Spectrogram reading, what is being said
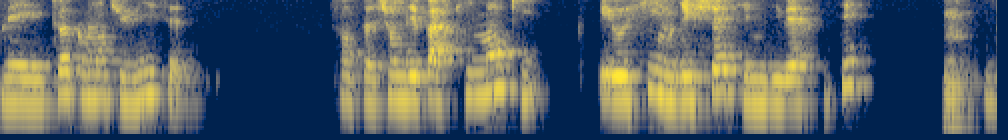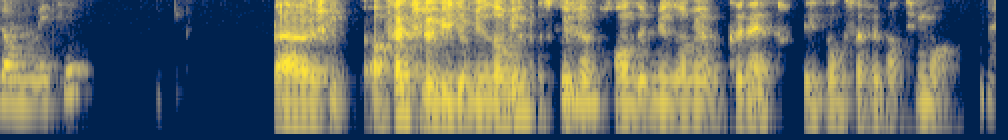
Mais toi, comment tu vis cette sensation d'éparpillement qui est aussi une richesse et une diversité Hmm. dans mon métier? Bah, je- en fait, je le vis de mieux en mieux parce que Mhm. j'apprends de mieux en mieux à me connaître et donc ça fait partie de moi. Ouais.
